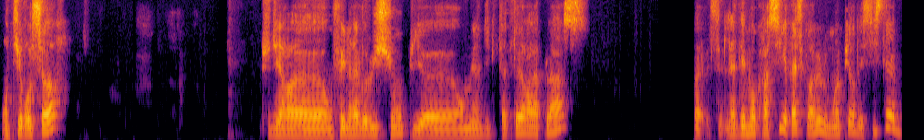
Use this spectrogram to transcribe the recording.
On tire au sort? Je veux dire, on fait une révolution, puis on met un dictateur à la place? La démocratie reste quand même le moins pire des systèmes.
